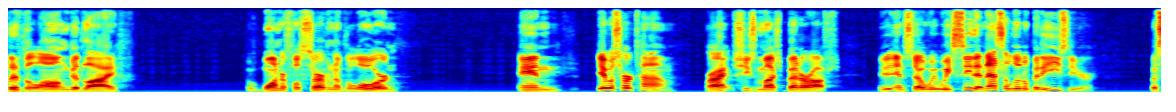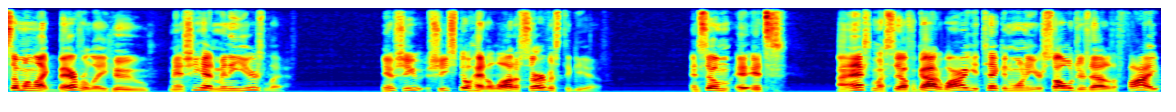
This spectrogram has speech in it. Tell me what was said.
lived a long, good life, a wonderful servant of the Lord, and it was her time, right? She's much better off. And so we, we see that, and that's a little bit easier. But someone like Beverly, who, man, she had many years left. You know, she, she still had a lot of service to give. And so um, it's, I asked myself, God, why are you taking one of your soldiers out of the fight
